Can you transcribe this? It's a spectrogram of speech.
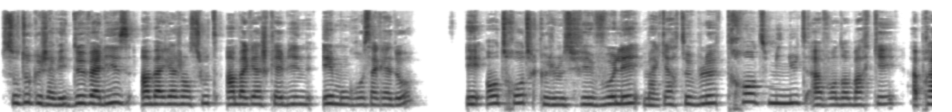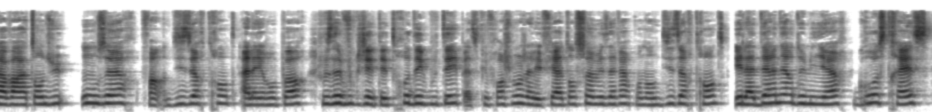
Surtout que j'avais deux valises, un bagage en soute, un bagage cabine et mon gros sac à dos. Et entre autres que je me suis fait voler ma carte bleue 30 minutes avant d'embarquer, après avoir attendu 11 heures, enfin 10h30 à l'aéroport. Je vous avoue que été trop dégoûtée parce que franchement j'avais fait attention à mes affaires pendant 10h30 et la dernière demi-heure, gros stress,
